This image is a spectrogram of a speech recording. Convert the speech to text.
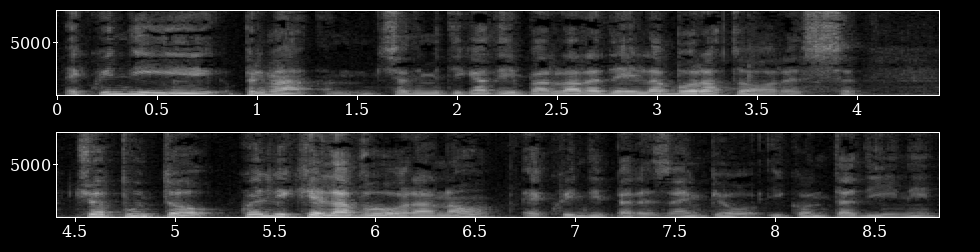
e quindi prima mm, ci siamo dimenticati di parlare dei laboratores, cioè appunto quelli che lavorano, e quindi per esempio i contadini,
